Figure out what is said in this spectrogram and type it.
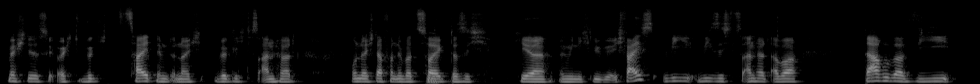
ich möchte, dass ihr euch wirklich Zeit nimmt und euch wirklich das anhört und euch davon überzeugt, dass ich hier irgendwie nicht lüge. Ich weiß, wie, wie sich das anhört, aber darüber, wie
